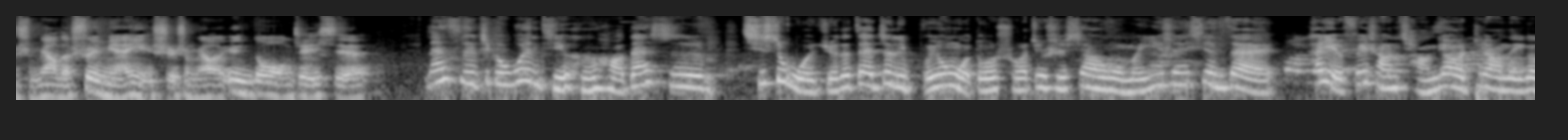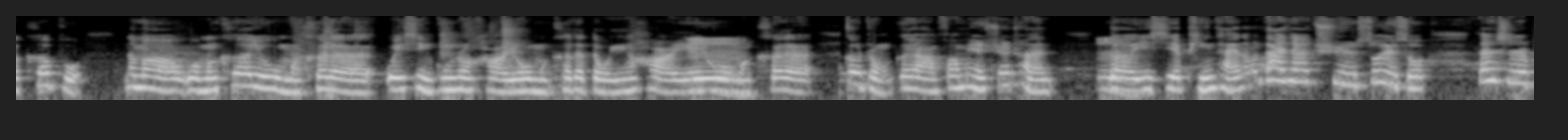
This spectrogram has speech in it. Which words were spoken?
什么样的睡眠、饮食，什么样的运动这些。Nancy 的这个问题很好，但是其实我觉得在这里不用我多说，就是像我们医生现在他也非常强调这样的一个科普。那么我们科有我们科的微信公众号，有我们科的抖音号，也有我们科的各种各样方面宣传的的一些平台。那么大家去搜一搜，但是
